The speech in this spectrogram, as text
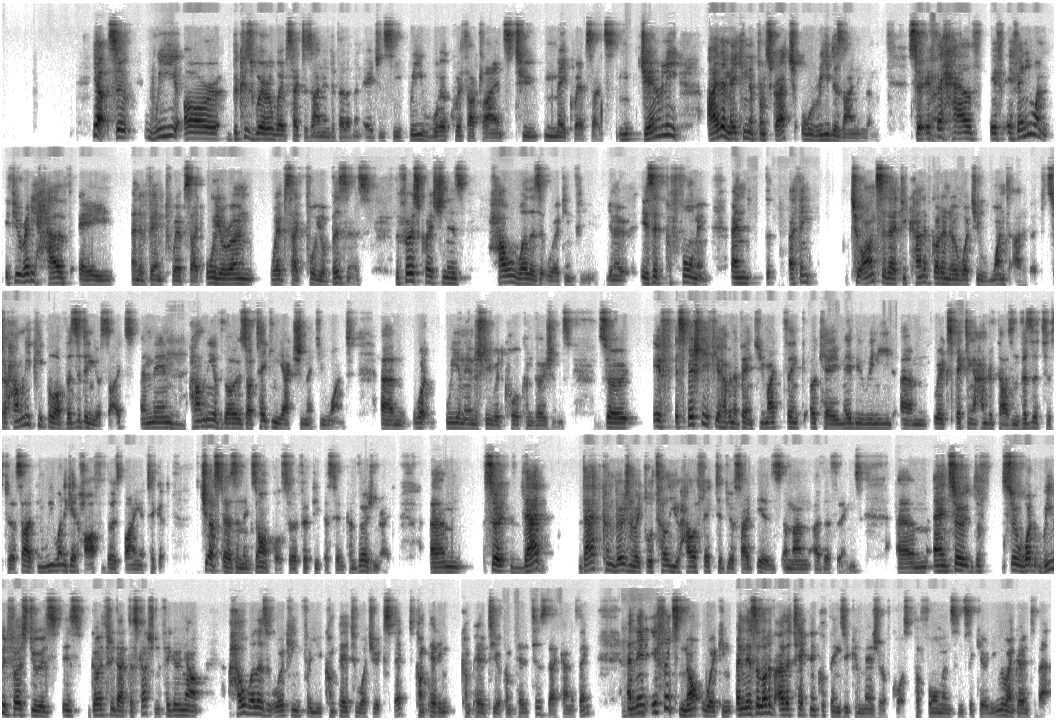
Yeah, so we are because we're a website design and development agency. We work with our clients to make websites, generally either making them from scratch or redesigning them. So if right. they have, if if anyone, if you already have a an event website or your own website for your business, the first question is how well is it working for you? You know, is it performing? And I think to answer that, you kind of got to know what you want out of it. So, how many people are visiting your site, and then mm. how many of those are taking the action that you want? Um, what we in the industry would call conversions. So, if especially if you have an event, you might think, okay, maybe we need um, we're expecting 100,000 visitors to a site, and we want to get half of those buying a ticket, just as an example. So, a 50% conversion rate. Um, so that that conversion rate will tell you how effective your site is, among other things. Um, and so, the, so what we would first do is is go through that discussion, figuring out how well is it working for you compared to what you expect, comparing compared to your competitors, that kind of thing. Mm-hmm. And then if it's not working, and there's a lot of other technical things you can measure, of course, performance and security. We won't go into that.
